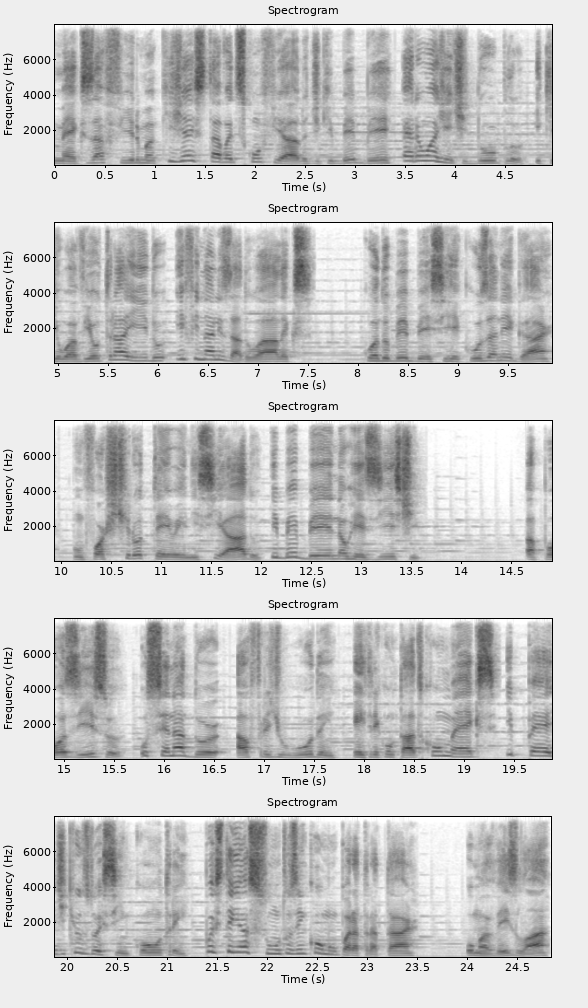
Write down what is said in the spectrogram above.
Max afirma que já estava desconfiado de que Bebê era um agente duplo e que o havia traído e finalizado Alex. Quando Bebê se recusa a negar, um forte tiroteio é iniciado e Bebê não resiste. Após isso, o senador Alfred Wooden entra em contato com Max e pede que os dois se encontrem, pois têm assuntos em comum para tratar. Uma vez lá,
